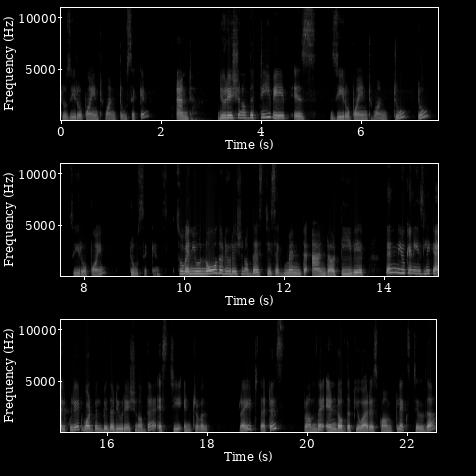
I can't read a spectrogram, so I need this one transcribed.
to 0.12 second and duration of the T wave is 0.12 to 0.2 seconds. So when you know the duration of the ST segment and uh, T wave then you can easily calculate what will be the duration of the ST interval right that is from the end of the QRS complex till the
